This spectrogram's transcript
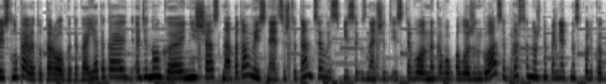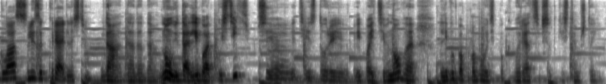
То есть лукавит у таролога такая, я такая одинокая, несчастная, а потом выясняется, что там целый список, значит, из того, на кого положен глаз, и просто нужно понять, насколько глаз близок к реальности. Да, да, да, да. Ну да, либо отпустить все эти истории и пойти в новое, либо попробовать поковыряться все-таки с тем, что есть.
